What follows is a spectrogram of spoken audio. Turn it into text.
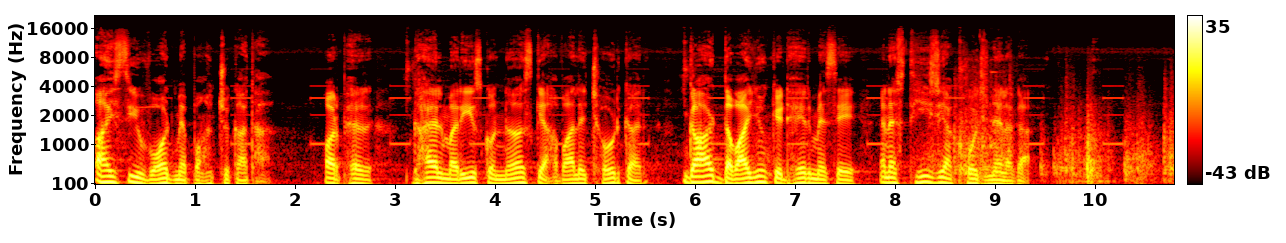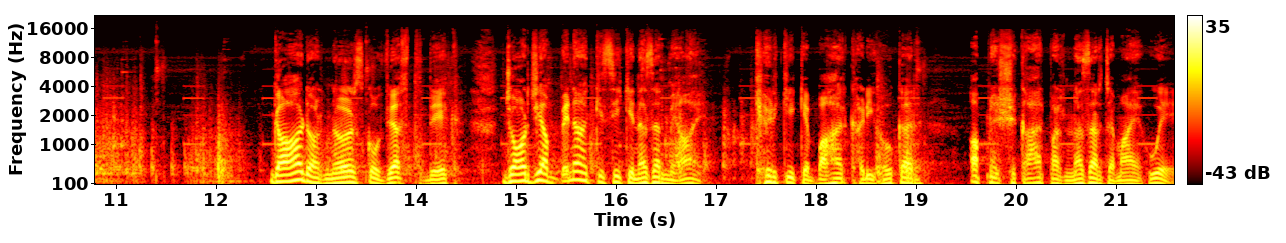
आईसीयू वार्ड में पहुँच चुका था और फिर घायल मरीज़ को नर्स के हवाले छोड़कर गार्ड दवाइयों के ढेर में से एनेस्थीजिया खोजने लगा। गार्ड और नर्स को व्यस्त देख जॉर्जिया बिना किसी की नज़र में आए। खिड़की के बाहर खड़ी होकर अपने शिकार पर नज़र जमाए हुए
